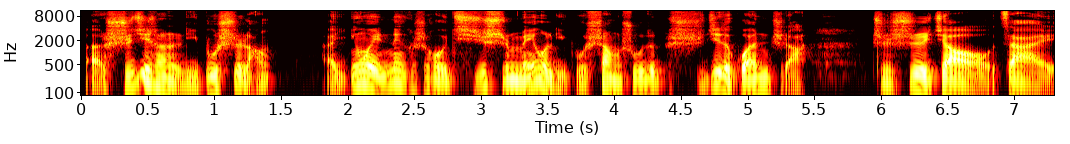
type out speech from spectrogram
呃，实际上礼部侍郎啊，因为那个时候其实没有礼部尚书的实际的官职啊，只是叫在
